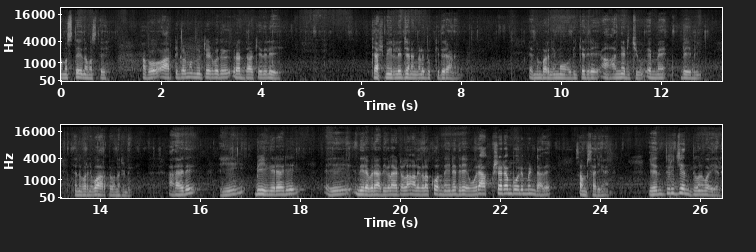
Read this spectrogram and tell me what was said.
നമസ്തേ നമസ്തേ. അപ്പോൾ ആർട്ടിക്കിൾ മുന്നൂറ്റി എഴുപത് റദ്ദാക്കിയതിലേ കാശ്മീരിലെ ജനങ്ങൾ ദുഃഖിതരാണ് എന്നും പറഞ്ഞ് മോദിക്കെതിരെ ആഞ്ഞടിച്ചു എം എ ബേബി എന്ന് പറഞ്ഞ് വാർത്ത വന്നിട്ടുണ്ട്. അതായത് ഈ ഭീകരർ ഈ നിരപരാധികളായിട്ടുള്ള ആളുകളെ കൊന്നതിനെതിരെ ഒരക്ഷരം പോലും മിണ്ടാതെ സംസാരിക്കണേ. എന്തൊരു ജന്തുവാണ് വയ്യാൽ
